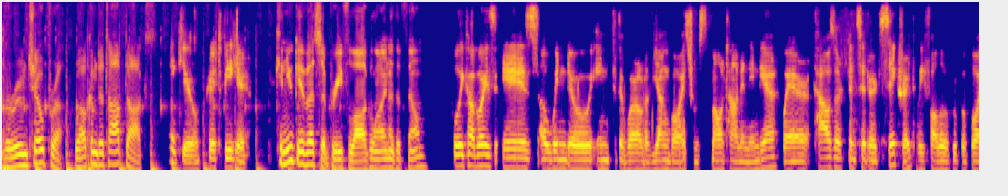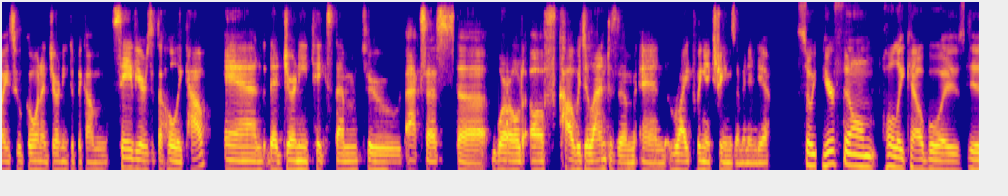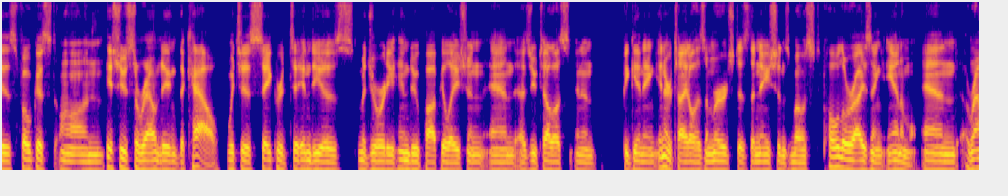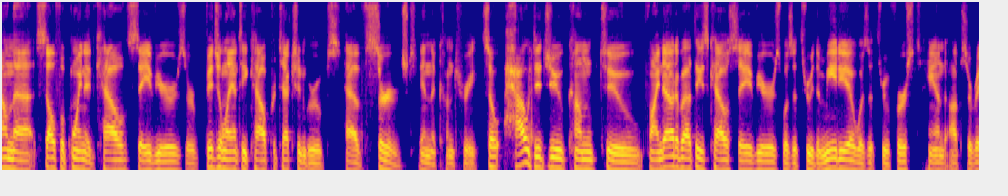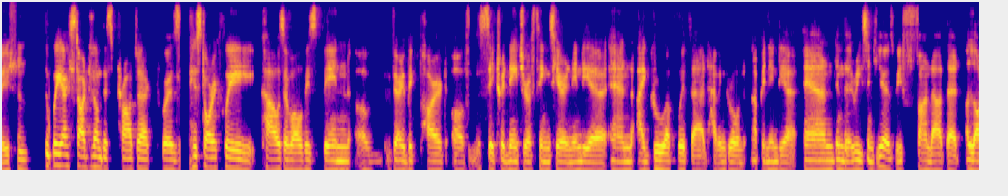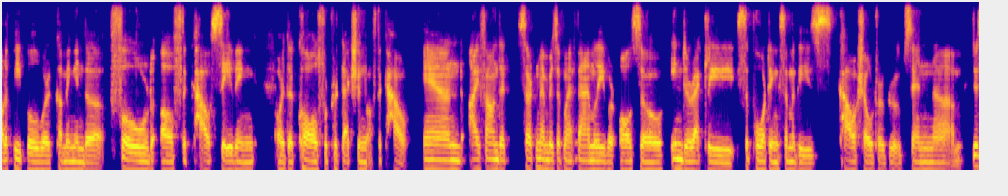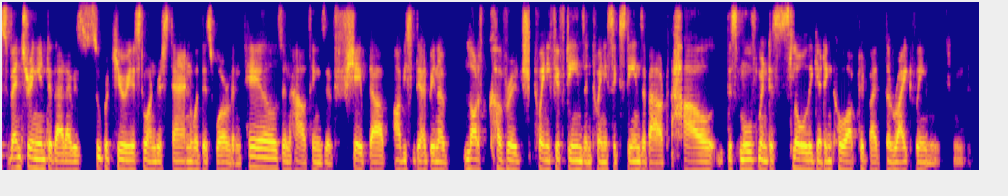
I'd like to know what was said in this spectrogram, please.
Varun Chopra, welcome to Top Docs. Thank you. Great to be here. Can you give us a brief logline of the film? Holy Cowboys is a window into the world of young boys from small town in India where cows are considered sacred. We follow a group of boys who go on a journey to become saviors of the holy cow. And their journey takes them to access the world of cow vigilantism and right wing extremism in India. So, your film, Holy Cowboys, is focused on issues surrounding the cow, which is sacred to India's majority Hindu population. And as you tell us in beginning intertitle has emerged as the nation's most polarizing animal. And around that, self appointed cow saviors or vigilante cow protection groups have surged in the country. So, how did you come to find out about these cow saviors? Was it through the media? Was it through firsthand observation? the way I started on this project was historically, cows have always been a very big part of the sacred nature of things here in India. And I grew up with that, having grown up in India. And in the recent years, we found out that a lot of people were coming in the fold of the cow saving or the call for protection of the cow. And I found that certain members of my family were also indirectly supporting some of these cow shelter groups. And um, just venturing into that, I was super curious to understand what this world entails and how things have shaped up. Obviously, there had been a lot of coverage 2015s and 2016s about how this movement is slowly getting co-opted by the right wing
